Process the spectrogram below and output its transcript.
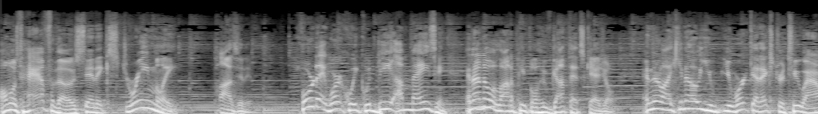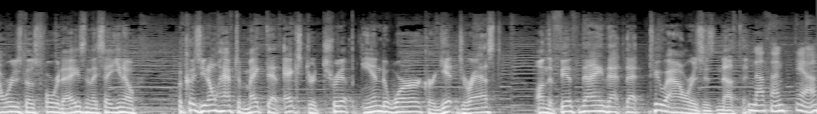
Almost half of those said extremely positive. Four day work week would be amazing. And I know a lot of people who've got that schedule. And they're like, you know, you, you work that extra two hours those four days, and they say, you know, because you don't have to make that extra trip into work or get dressed on the fifth day, that, that two hours is nothing. Nothing. Yeah.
